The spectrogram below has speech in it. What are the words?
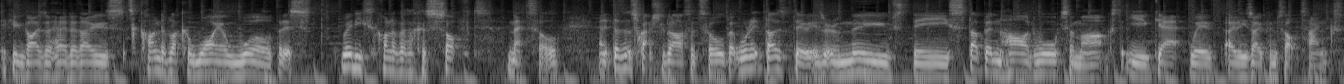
if you guys have heard of those. It's kind of like a wire wool, but it's really kind of like a soft metal and it doesn't scratch the glass at all, but what it does do is it removes the stubborn hard water marks that you get with these open top tanks.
